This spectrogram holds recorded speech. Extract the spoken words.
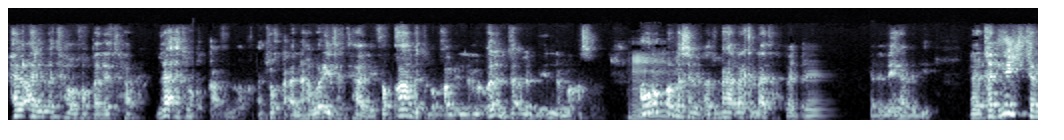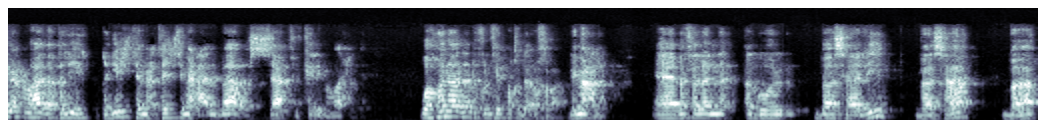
هل علمتها وفقدتها؟ لا أتوقع في الواقع، أتوقع أنها ورثت هذه فقامت مقام إنما ولم تعلم بإنما أصلا. أو ربما سمعت بها لكن لا تحتاج لديها بديل. قد يجتمع وهذا قليل، قد يجتمع تجتمع الباء والساء في كلمة واحدة. وهنا ندخل في فقده أخرى بمعنى آه مثلا أقول باساليب باسا با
